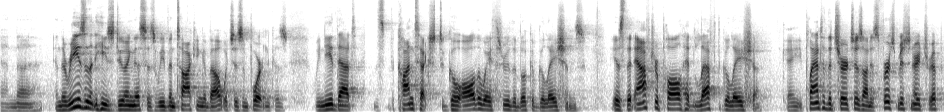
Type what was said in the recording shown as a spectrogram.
And, uh, and the reason that he's doing this, as we've been talking about, which is important because we need that the context to go all the way through the book of Galatians, is that after Paul had left Galatia, okay, he planted the churches on his first missionary trip,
